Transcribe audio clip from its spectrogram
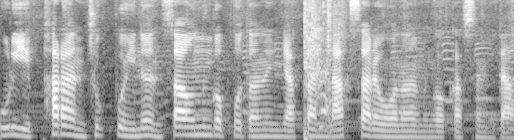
우리 파란 죽부인은 싸우는 것보다는 약간 낙사를 원하는 것 같습니다.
